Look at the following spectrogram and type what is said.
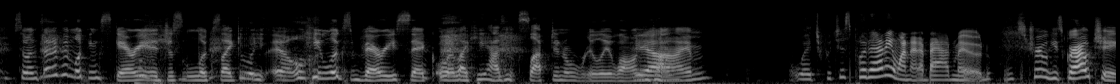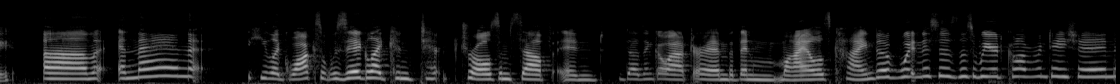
So instead of him looking scary, it just looks like He looks ill. He looks very sick or like he hasn't slept in a really long Yeah. time. Which would just put anyone in a bad mood. It's true. He's grouchy. Um, and then he like walks. Zig like controls himself and doesn't go after him. But then Miles kind of witnesses this weird confrontation,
